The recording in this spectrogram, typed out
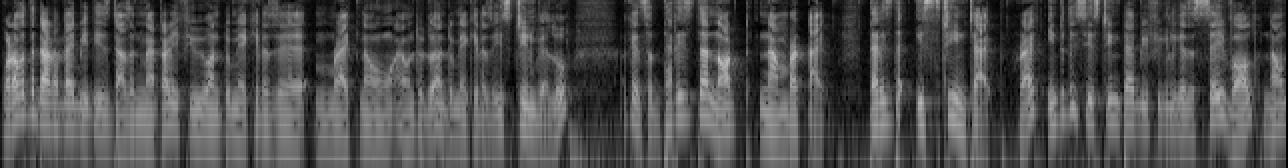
whatever the data type it is doesn't matter. If you want to make it as a mm, right now i want to do and to make it as a string value. Okay so that is the not number type. That is the string type right? Into this string type if you click as a save all now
